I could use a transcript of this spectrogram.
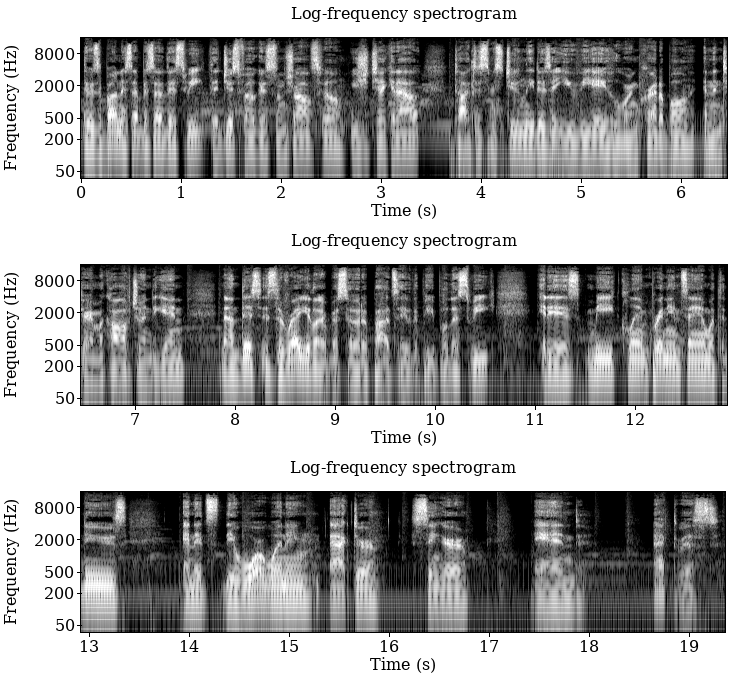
there's a bonus episode this week that just focused on Charlottesville. You should check it out. Talk to some student leaders at UVA who were incredible, and then Terry McAuliffe joined again. Now, this is the regular episode of Pod Save the People this week. It is me, Clint, Brittany, and Sam with the news, and it's the award-winning actor, singer, and activist,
